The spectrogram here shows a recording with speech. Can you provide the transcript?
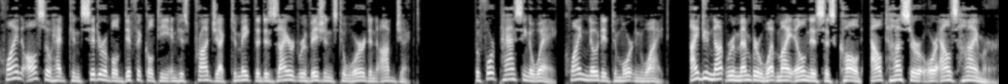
Quine also had considerable difficulty in his project to make the desired revisions to Word and Object. Before passing away, Quine noted to Morton White, I do not remember what my illness is called, Althusser or Alzheimer,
